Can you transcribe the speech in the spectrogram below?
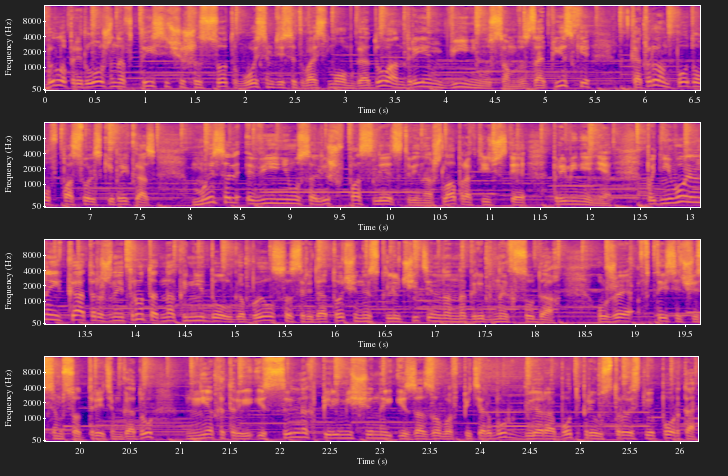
было предложено в 1688 году Андреем Виниусом в записке, которую он подал в посольский приказ приказ. Мысль Виниуса лишь впоследствии нашла практическое применение. Подневольный каторжный труд, однако, недолго был сосредоточен исключительно на грибных судах. Уже в 1703 году некоторые из ссыльных перемещены из Азова в Петербург для работ при устройстве порта,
